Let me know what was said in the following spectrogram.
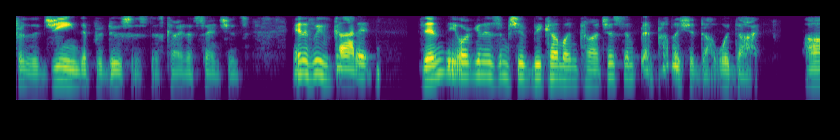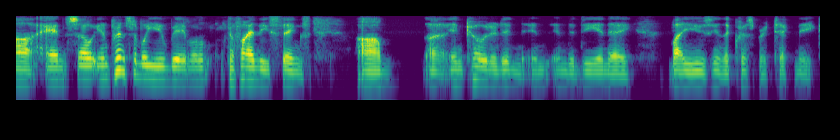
for the gene that produces this kind of sentience. And if we've got it, then the organism should become unconscious and, and probably should die, would die. Uh, and so, in principle, you'd be able to find these things um, uh, encoded in, in, in, the DNA by using the CRISPR technique.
